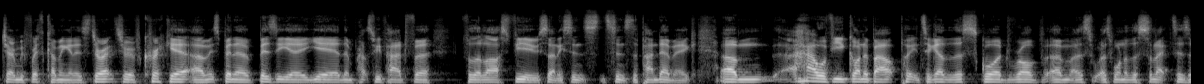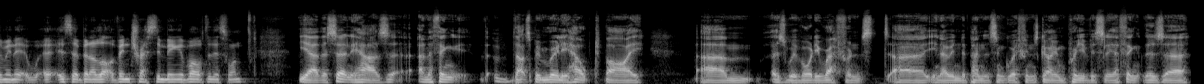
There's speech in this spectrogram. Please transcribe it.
Jeremy Frith coming in as director of cricket. Um, it's been a busier year than perhaps we've had for for the last few, certainly since since the pandemic. Um, how have you gone about putting together the squad, Rob, um, as as one of the selectors? I mean, it, has there been a lot of interest in being involved in this one? Yeah, there certainly has, and I think that's been really helped by. Um, as we've already referenced, uh, you know, Independents and Griffins going previously. I think there's a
